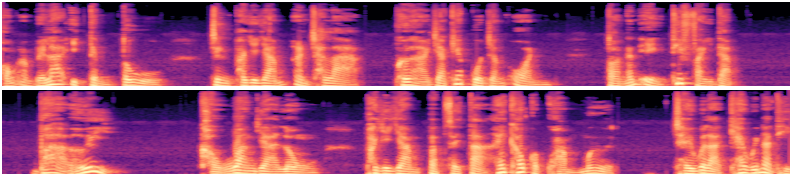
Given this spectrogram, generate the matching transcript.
ของอัมเบล่าอีกเต็มตู้ จึงพยายามอ่านฉลาก เพื่อหายาแก้ปวดอย่างอ่อน ตอนนั้นเองที่ไฟดับ บ้าเอ้ย เขาวางยาลง พยายามปรับสายตาให้เข้ากับความมืด ใช้เวลาแค่วินาที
